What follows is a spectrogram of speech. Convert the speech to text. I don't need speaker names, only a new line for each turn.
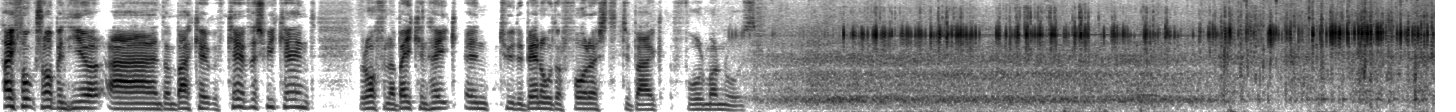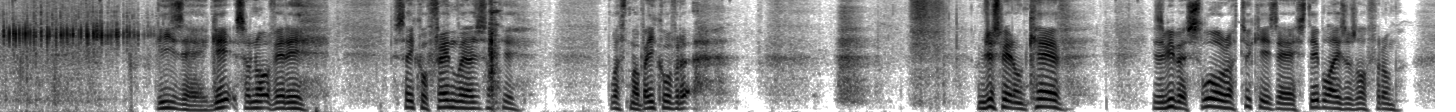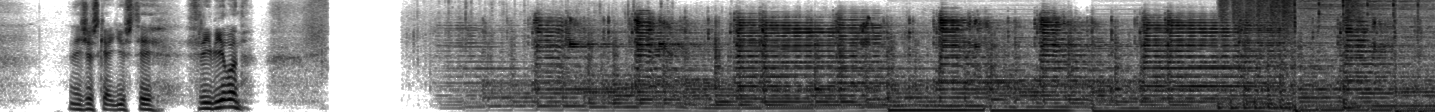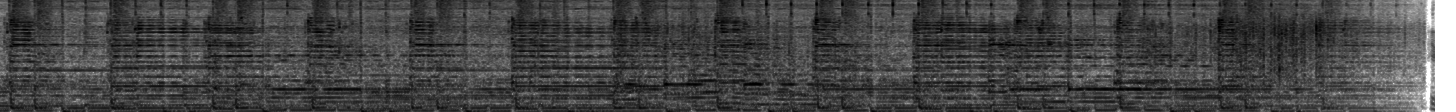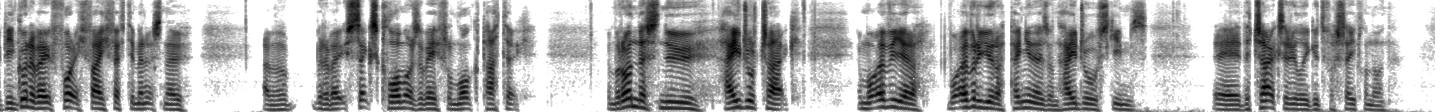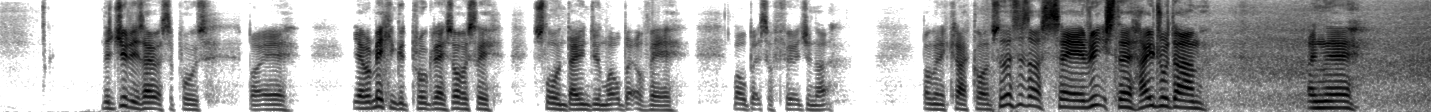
Hi folks, Robin here and I'm back out with Kev this weekend. We're off on a biking hike into the Ben Alder Forest to bag four Munros. These uh, gates are not very cycle friendly, I just have to lift my bike over it. I'm just waiting on Kev. He's a wee bit slower. I took his uh, stabilisers off for him and he's just getting used to freewheeling. Going about 45-50 minutes now and we're about six kilometres away from Loch Pattack and we're on this new hydro track and whatever your whatever your opinion is on hydro schemes uh, the tracks are really good for cycling on. The jury's out I suppose but uh, yeah we're making good progress obviously slowing down doing a little bit of uh, little bits of footage and that but I'm going to crack on. So this is us uh, reached the hydro dam and uh,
